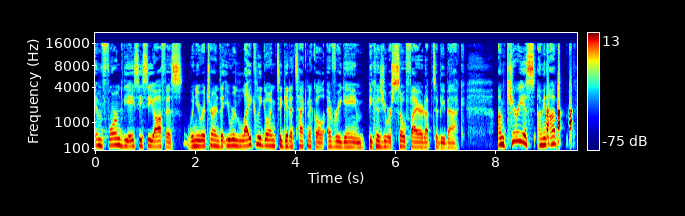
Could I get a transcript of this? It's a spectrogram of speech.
informed the ACC office when you returned that you were likely going to get a technical every game because you were so fired up to be back. I'm curious. I mean,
